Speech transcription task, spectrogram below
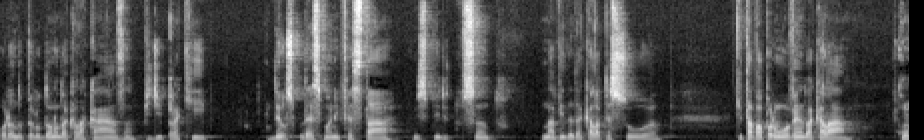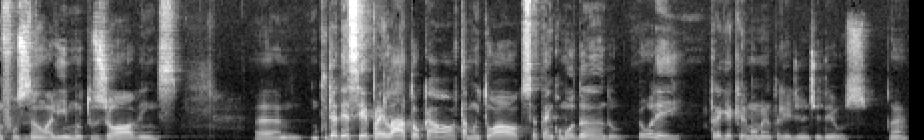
orando pelo dono daquela casa, pedi para que Deus pudesse manifestar o Espírito Santo na vida daquela pessoa que estava promovendo aquela confusão ali, muitos jovens. não podia descer para ir lá tocar, está oh, tá muito alto, você está incomodando. Eu orei, entreguei aquele momento ali diante de Deus. Né?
